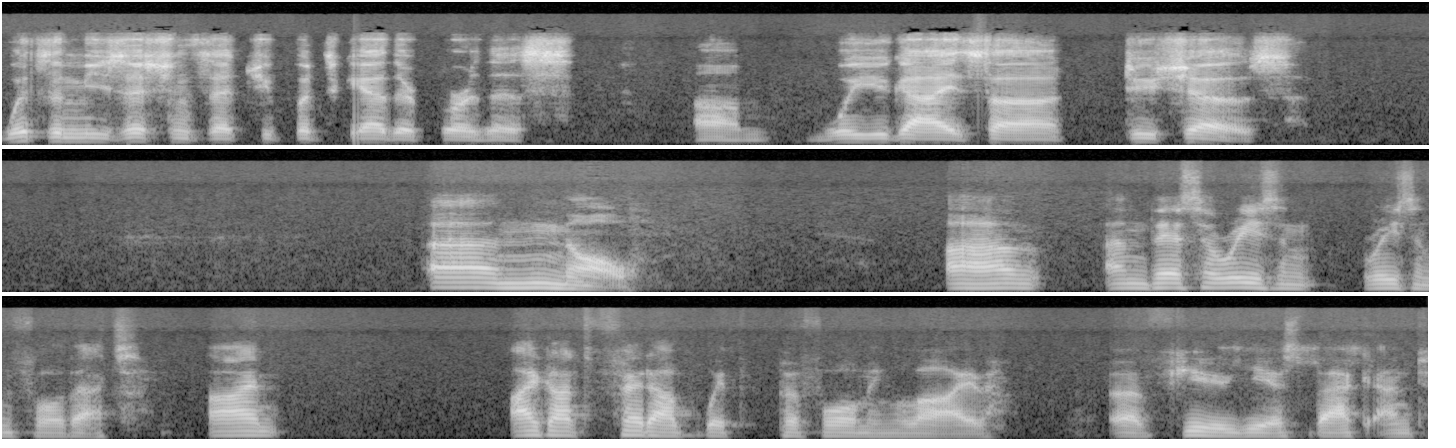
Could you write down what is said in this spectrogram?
with the musicians that you put together for this, um, will you guys uh, do shows? Uh, no. Uh, and there's a reason reason for that. I'm I got fed up with performing live a few years back, and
